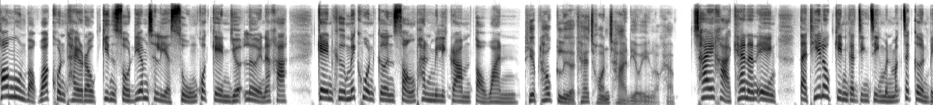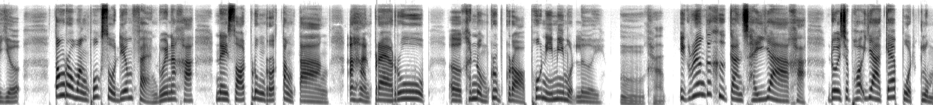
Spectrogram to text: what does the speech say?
ข้อมูลบอกว่าคนไทยเรากินโซเดียมเฉลี่ยสูงกว่าเกณฑ์เยอะเลยนะคะ เกณฑ์คือไม่ควรเกิน 2,000 มิลลิกรัมต่อวัน เทียบเท่าเกลือแค่ช้อนชาเดียวเองเหรอครับ ใช่ค่ะ แค่นั้นเอง แต่ที่เรากินกันจริง ๆ มันมักจะเกินไปเยอะ ต้องระวังพวกโซเดียมแฝงด้วยนะคะ ในซอสปรุงรสต่างๆ อาหารแปรรูปเอ่อขนมกรุบกรอบพวกนี้มีหมดเลย อ๋อครับ อีกเรื่องก็คือการใช้ยาค่ะ โดยเฉพาะยาแก้ปวดกลุ่ม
